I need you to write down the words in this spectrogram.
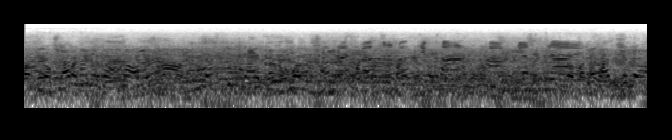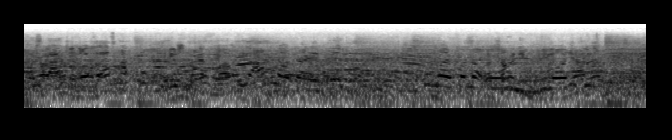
Schau mal, die Leute, die...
